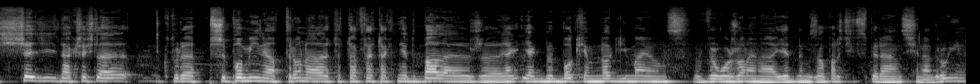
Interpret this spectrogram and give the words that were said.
Siedzi na krześle, które przypomina tron, ale tak, tak, tak, tak niedbale, że jak, jakby bokiem nogi mając wyłożone na jednym z oparć i wspierając się na drugim.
